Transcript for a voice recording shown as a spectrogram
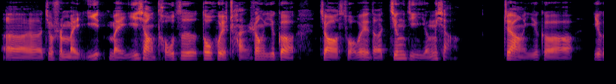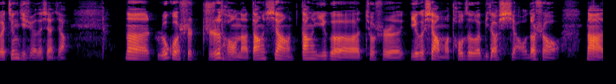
呃，就是每一每一项投资都会产生一个叫所谓的经济影响这样一个。一个经济学的现象，那如果是直投呢？当项当一个就是一个项目投资额比较小的时候，那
